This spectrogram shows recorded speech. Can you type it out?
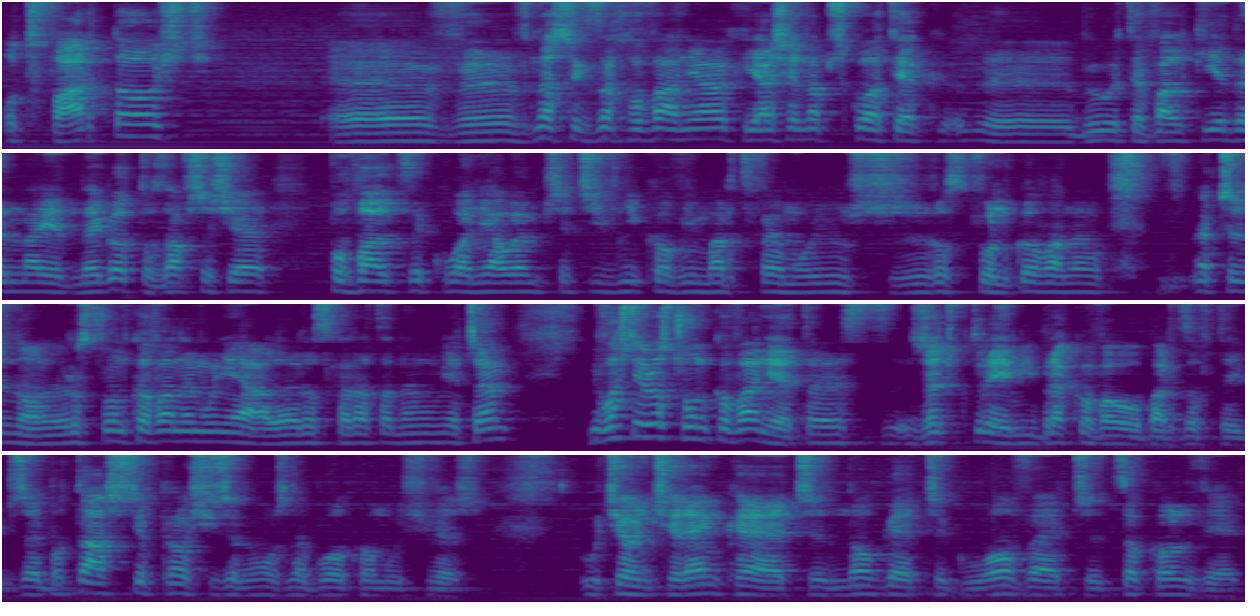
otwartość e, w, w naszych zachowaniach. Ja się na przykład, jak e, były te walki jeden na jednego, to zawsze się po walce kłaniałem przeciwnikowi martwemu, już rozczłonkowanemu, znaczy no, rozczłonkowanemu nie, ale rozharacanemu mieczem. I właśnie rozczłonkowanie to jest rzecz, której mi brakowało bardzo w tej grze, bo to aż się prosi, żeby można było komuś, wiesz, uciąć rękę, czy nogę, czy głowę, czy cokolwiek.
